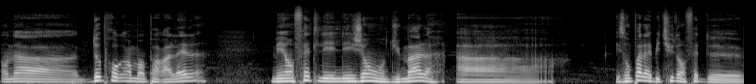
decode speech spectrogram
on a deux programmes en parallèle, mais en fait, les, gens ont du mal à. Ils n'ont pas l'habitude en fait de,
